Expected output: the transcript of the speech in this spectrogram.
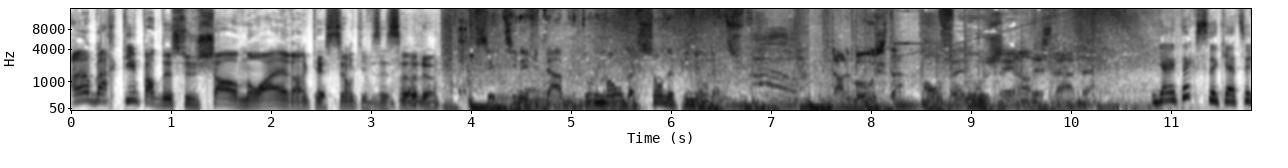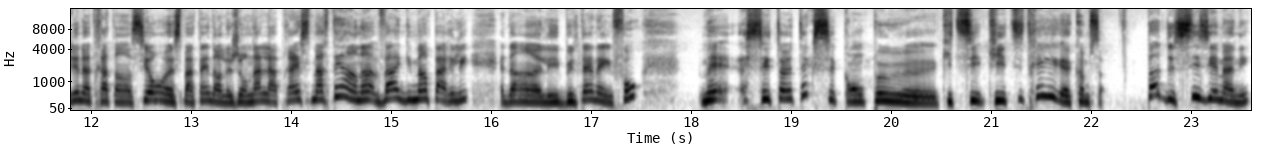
embarqués par-dessus le char noir en question qui faisait ça. C'est inévitable. Tout le monde a son opinion là-dessus. Dans le Boost, on fait nos gérants des stades. Il y a un texte qui a attiré notre attention euh, ce matin dans le journal La Presse. Martin en a vaguement parlé dans les bulletins d'infos, mais c'est un texte qu'on peut, euh, qui, qui est titré euh, comme ça. Pas de sixième année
